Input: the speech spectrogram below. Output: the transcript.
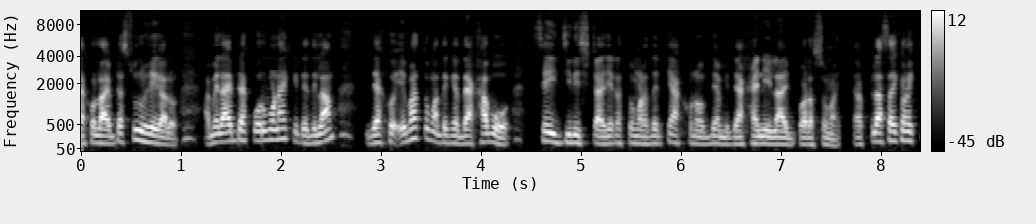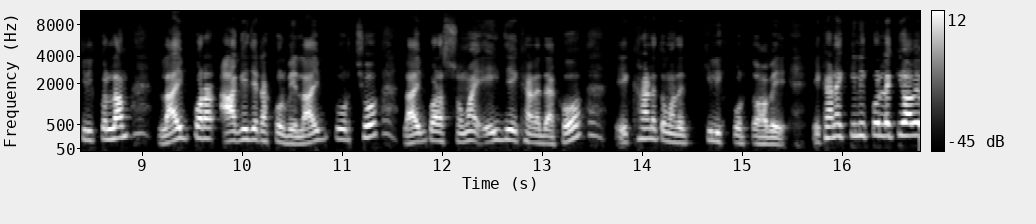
দেখো লাইভটা শুরু হয়ে গেল। আমি লাইভটা করব না, কেটে দিলাম। দেখো, এবার তোমাদেরকে দেখাবো সেই জিনিসটা যেটা তোমাদেরকে এখনও অবধি আমি দেখাইনি লাইভ করার সময়। প্লাস আইকনে ক্লিক করলাম। লাইভ করার আগে যেটা করবে লাইভ করছ লাইভ করার সময় এই যে এখানে দেখো, এখানে তোমাদের ক্লিক করতে হবে। এখানে ক্লিক করলে কি হবে?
